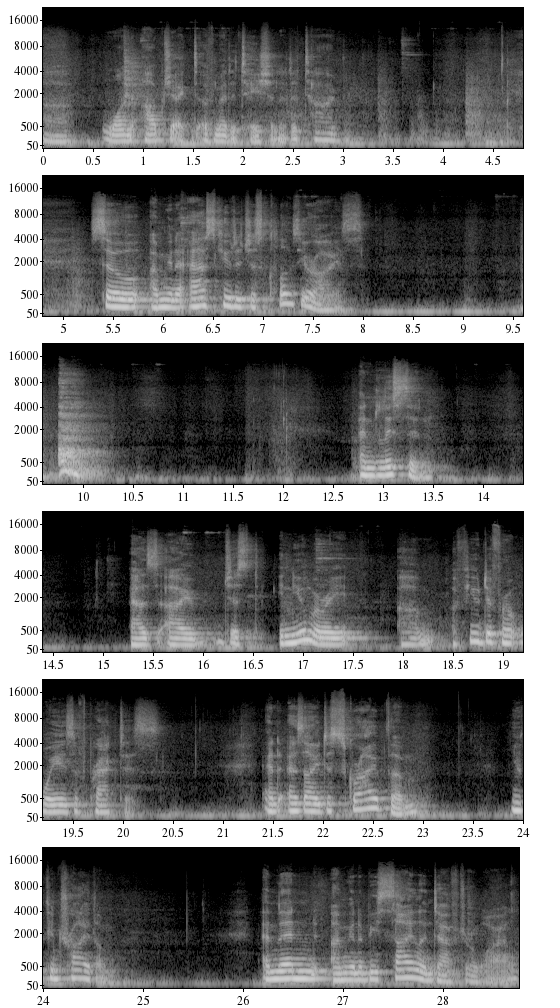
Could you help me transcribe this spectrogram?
uh, one object of meditation at a time. So I'm going to ask you to just close your eyes. and listen as I just enumerate um, a few different ways of practice. And as I describe them, you can try them. And then I'm going to be silent after a while,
